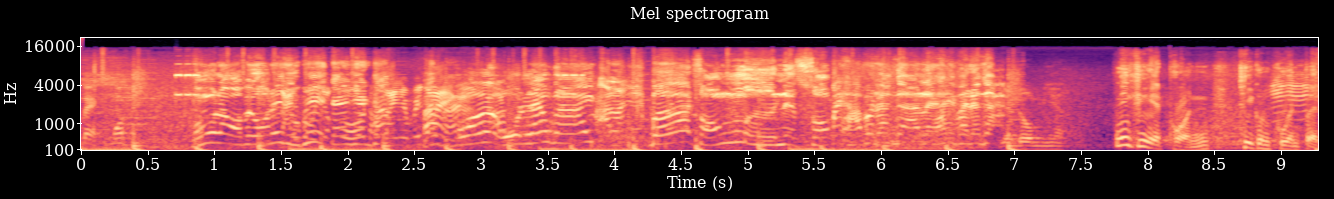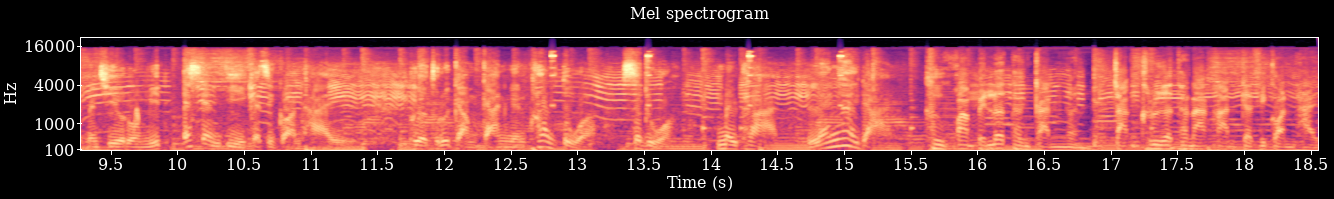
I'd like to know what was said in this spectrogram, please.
แบกหมดผมกำลังออกไปโอนให้อยู่พี่ใจเย็นครับทำไมยังไม่ได้โอนโอนแล้วไงอะไรเบิร์ตสองหมื่นเนี่ยส่งไปหาพนักงานเลยให้พนักงานอย่าดมเมีย นี่คือเหตุผลที่คุณควรเปิดบัญชีรวมมิตร SME กสิกรไทย เพื่อธุรกรรมการเงินคล่องตัว สะดวก ไม่พลาดและง่ายดายคือความเป็นเลิศทางการเงิน จากเครือธนาคารกสิกรไทย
